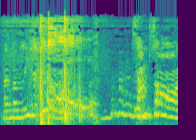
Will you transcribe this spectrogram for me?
Tanpa melihat. Samson.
